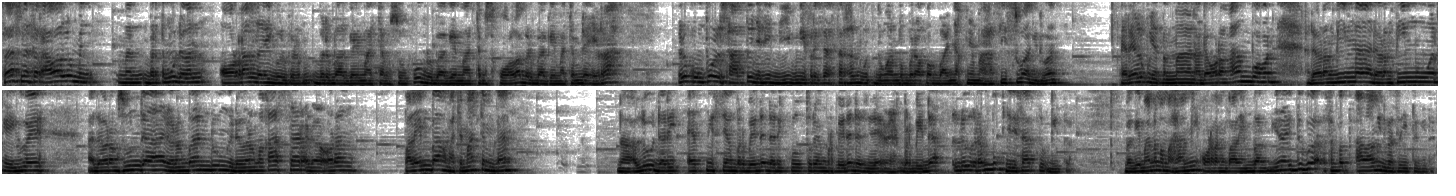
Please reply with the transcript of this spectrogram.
soalnya semester awal lu men men, bertemu dengan orang dari ber, ber, berbagai macam suku, berbagai macam sekolah, berbagai macam daerah. Lu kumpul satu jadi di universitas tersebut dengan beberapa banyaknya mahasiswa gitu kan. Akhirnya lu punya teman, ada orang Ambon, ada orang Bima, ada orang Timur kayak gue, ada orang Sunda, ada orang Bandung, ada orang Makassar, ada orang Palembang, macam-macam kan. Nah, lu dari etnis yang berbeda, dari kultur yang berbeda, dari daerah yang berbeda, lu rembuk jadi satu gitu. Bagaimana memahami orang Palembang? Ya itu gua sempat alamin bahasa itu gitu.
